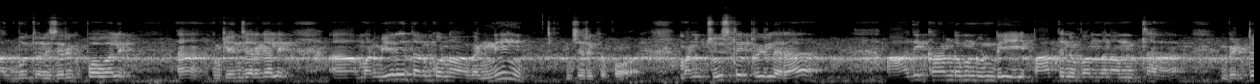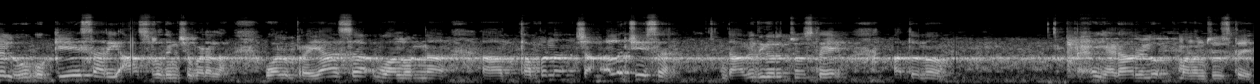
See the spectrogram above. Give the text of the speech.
అద్భుతాలు జరిగిపోవాలి. ఇంకేం జరగాలి? మనం ఏదైతే అనుకున్నాం అవన్నీ జరిగిపోవాలి. మనం చూస్తే ప్రియులరా ఆది కాండం నుండి పాత నిబంధన అంతా బిడ్డలు ఒకేసారి ఆస్వాదించబడాల. వాళ్ళు ప్రయాస వాళ్ళున్న తపన చాలా చేశారు. దావిది గారు చూస్తే అతను ఎడారిలో మనం చూస్తే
